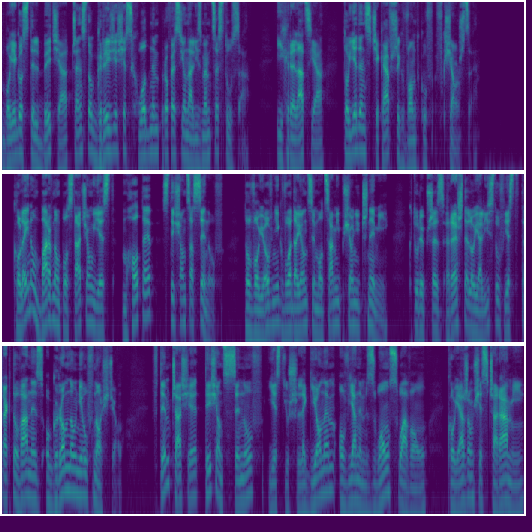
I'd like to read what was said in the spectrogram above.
bo jego styl bycia często gryzie się z chłodnym profesjonalizmem Cestusa. Ich relacja to jeden z ciekawszych wątków w książce. Kolejną barwną postacią jest Mhotep z Tysiąca Synów. To wojownik władający mocami psionicznymi, który przez resztę lojalistów jest traktowany z ogromną nieufnością. W tym czasie Tysiąc Synów jest już legionem owianym złą sławą, kojarzą się z czarami,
